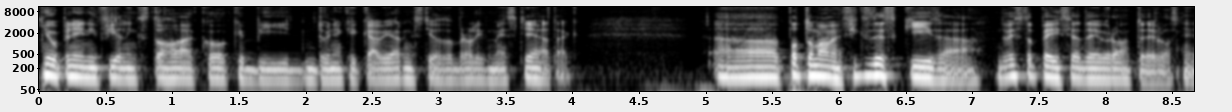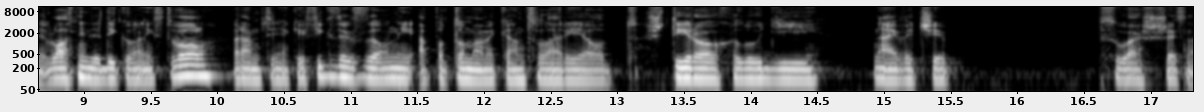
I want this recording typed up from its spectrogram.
je úplne iný feeling z toho, ako keby do nejakej kaviarny ste ho zobrali v meste a tak. Uh, potom máme fixdesky za 250 eur, to je vlastne vlastne dedikovaný stôl v rámci nejakej fixdesk zóny a potom máme kancelárie od 4 ľudí, najväčšie sú až 16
